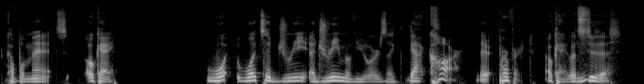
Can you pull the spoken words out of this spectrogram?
a couple minutes. Okay. What what's a dream a dream of yours? Like that car. Perfect. Okay, let's Mm-hmm. do this.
